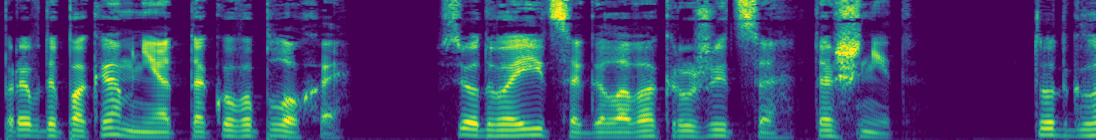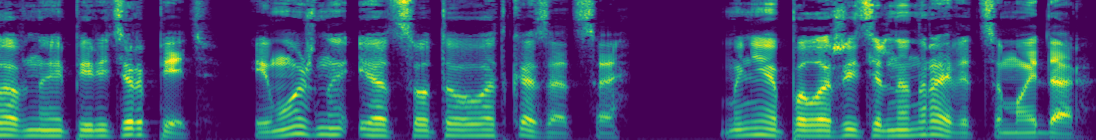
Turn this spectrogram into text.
Правда, пока мне от такого плохо. Все двоится, голова кружится, тошнит. Тут главное перетерпеть, и можно и от сотового отказаться. Мне положительно нравится мой дар.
